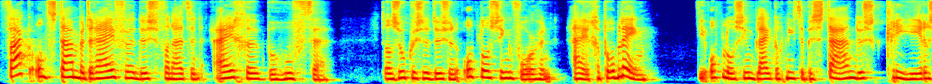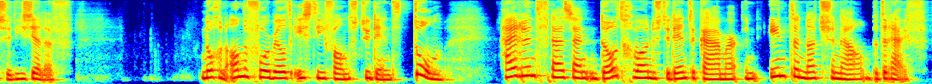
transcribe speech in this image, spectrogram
Vaak ontstaan bedrijven dus vanuit een eigen behoefte dan zoeken ze dus een oplossing voor hun eigen probleem. Die oplossing blijkt nog niet te bestaan, dus creëren ze die zelf. Nog een ander voorbeeld is die van student Tom. Hij runt vanuit zijn doodgewone studentenkamer een internationaal bedrijf.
